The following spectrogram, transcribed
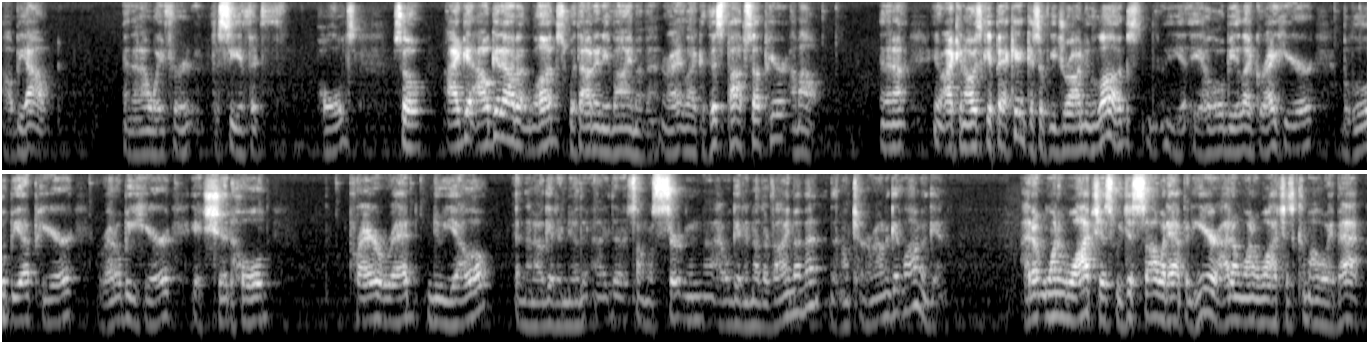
I'll be out. And then I'll wait for it to see if it holds. So I get I'll get out at lugs without any volume event, right? Like if this pops up here, I'm out. And then I, you know I can always get back in because if we draw new lugs, yellow will be like right here, blue will be up here, red will be here. It should hold prior red, new yellow, and then I'll get another. Uh, it's almost certain I will get another volume event. Then I'll turn around and get long again. I don't want to watch this. We just saw what happened here. I don't want to watch this come all the way back.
